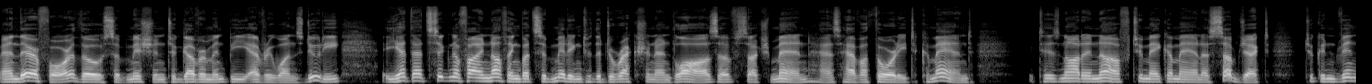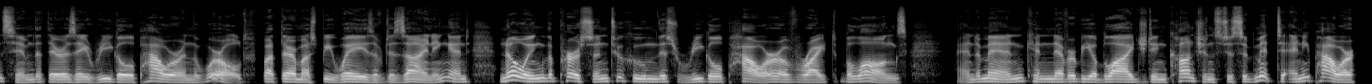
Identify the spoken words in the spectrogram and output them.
And therefore, though submission to government be every one's duty, yet that signify nothing but submitting to the direction and laws of such men as have authority to command, 'Tis not enough to make a man a subject, to convince him that there is a regal power in the world, but there must be ways of designing and knowing the person to whom this regal power of right belongs, and a man can never be obliged in conscience to submit to any power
